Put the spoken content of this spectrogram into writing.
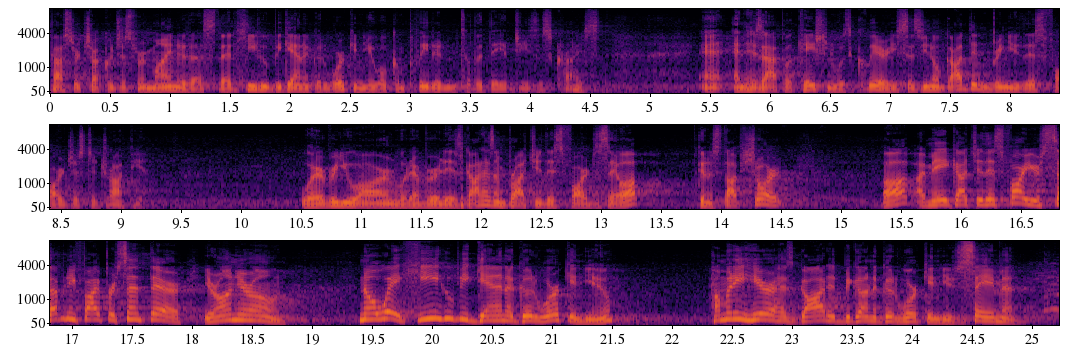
Pastor Chuck just reminded us that he who began a good work in you will complete it until the day of Jesus Christ. And, and his application was clear. He says, You know, God didn't bring you this far just to drop you. Wherever you are and whatever it is, God hasn't brought you this far to say, Oh, I'm going to stop short. Oh, I may have got you this far. You're 75% there. You're on your own. No way. He who began a good work in you, how many here has God had begun a good work in you? Just say amen. Amen.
